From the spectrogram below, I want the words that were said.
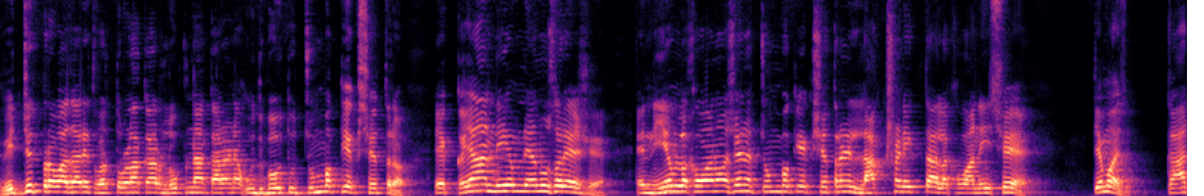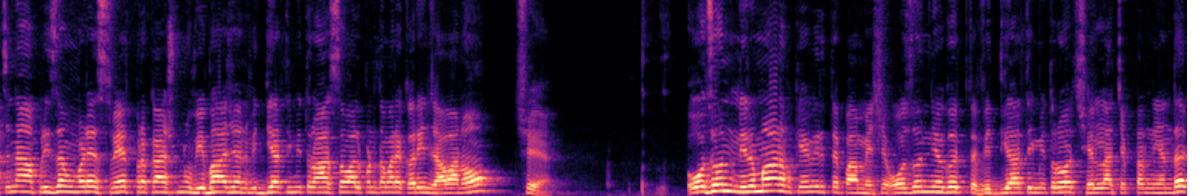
વિદ્યુત પ્રવાધારિત વર્તુળાકાર લૂપના કારણે ઉદ્ભવતું ચુંબકીય ક્ષેત્ર એ કયા નિયમને અનુસરે છે? એ નિયમ લખવાનો છે ને ચુંબકીય ક્ષેત્રની લાક્ષણિકતા લખવાની છે. તેમજ કાચના પ્રિઝમ વડે શ્વેત પ્રકાશનું વિભાજન, વિદ્યાર્થી મિત્રો, આ સવાલ પણ તમારે કરીને જવાનો છે. ઓઝોન નિર્માણ કેવી રીતે પામે છે? ઓઝોનની અગત વિદ્યાર્થી મિત્રો, છેલ્લા ચેપ્ટરની અંદર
